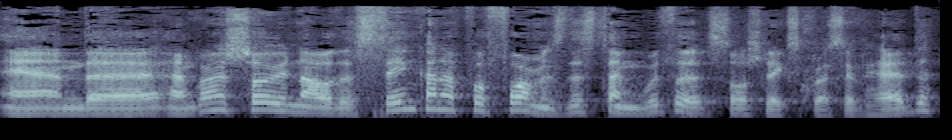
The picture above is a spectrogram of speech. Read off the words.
And uh, I'm going to show you now the same kind of performance, this time with a socially expressive head.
